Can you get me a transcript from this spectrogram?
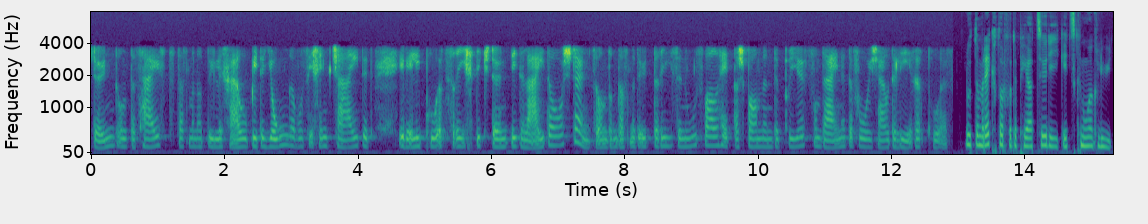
stehen und das heißt, dass man natürlich auch bei den Jungen, die sich entscheiden, in welche Berufsrichtung stehen, nicht allein da stehen, sondern dass man dort eine riesen Auswahl hat an spannenden Berufen und einer davon ist auch der Lehrerberuf. Laut dem Rektor von der PH Zürich gibt es genug Leute,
